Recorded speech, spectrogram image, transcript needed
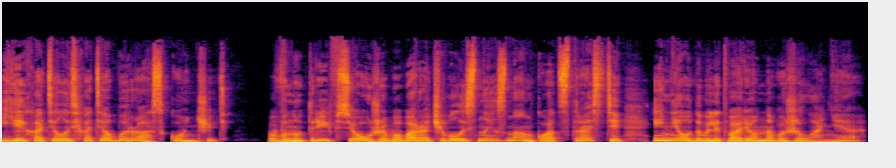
Ей хотелось хотя бы раз кончить. Внутри все уже выворачивалось наизнанку от страсти и неудовлетворенного желания.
